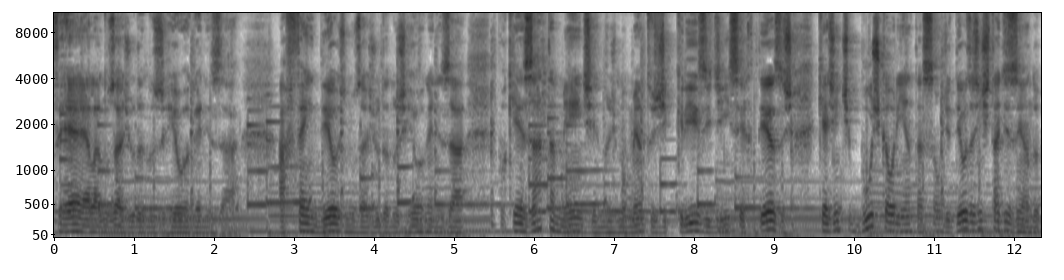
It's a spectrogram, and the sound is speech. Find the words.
Fé, ela nos ajuda a nos reorganizar. A fé em Deus nos ajuda a nos reorganizar, porque é exatamente nos momentos de crise, de incertezas, que a gente busca a orientação de Deus, a gente está dizendo:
